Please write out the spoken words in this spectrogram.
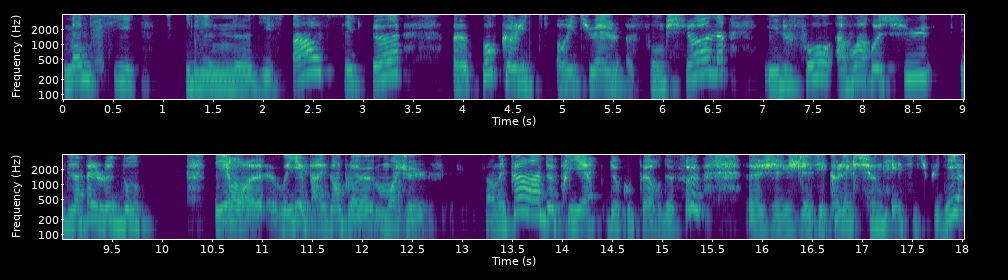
même mmh. si ils ne disent pas, c'est que euh, pour que le rituel fonctionne, il faut avoir reçu ce qu'ils appellent le don. Et euh, vous voyez, par exemple, euh, moi, j'en ai plein hein, de prières de coupeurs de feu. je, les ai collectionnées, si je puis dire.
